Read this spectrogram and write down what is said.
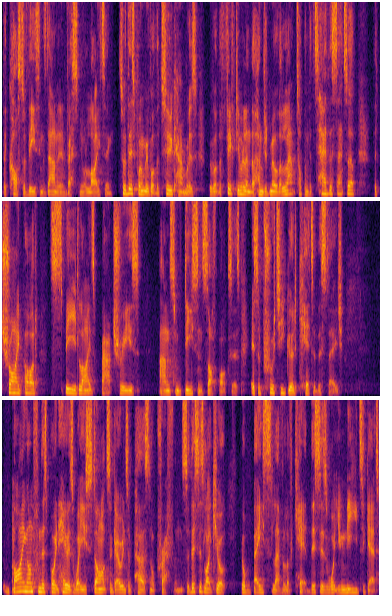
the cost of these things down and invest in your lighting. So at this point, we've got the two cameras, we've got the 50mm and the 100mm, the laptop and the tether setup, the tripod, speed lights, batteries, and some decent softboxes. It's a pretty good kit at this stage buying on from this point here is where you start to go into personal preference. So this is like your your base level of kit. This is what you need to get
